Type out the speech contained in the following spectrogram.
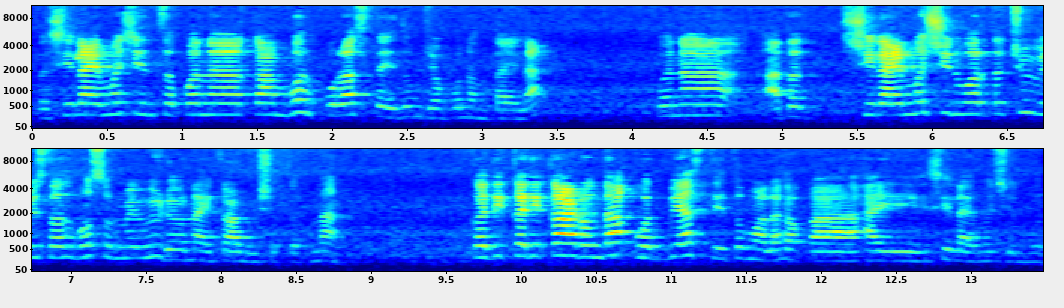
आता शिलाई मशीनचं पण काम भरपूर असतंय तुमच्या पुनमताईला. पण आता शिलाई मशीनवर तर चोवीस तास बसून मी व्हिडिओ नाही काढू शकत ना. कधी कधी काढून दाखवत बी असते तुम्हाला हो का हाय शिलाई मशीनवर.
